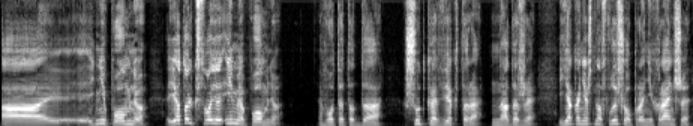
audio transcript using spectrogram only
А, э, не помню. Я только свое имя помню. Вот это да. Шутка Вектора, надо же. Я, конечно, слышал про них раньше,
